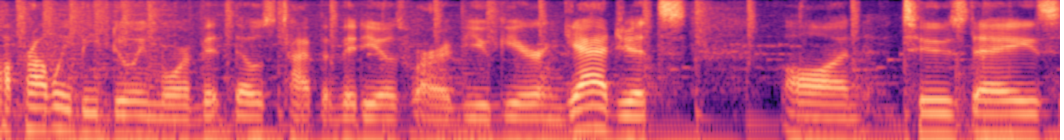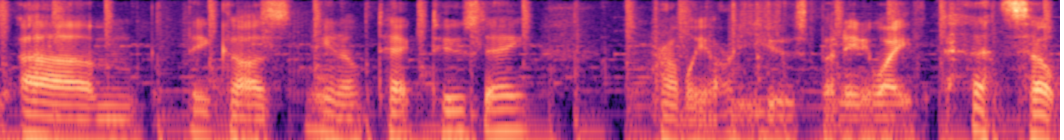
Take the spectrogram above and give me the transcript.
I'll probably be doing more of it, those type of videos where I review gear and gadgets on Tuesdays um, because, you know, Tech Tuesday probably already used, but anyway, so,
